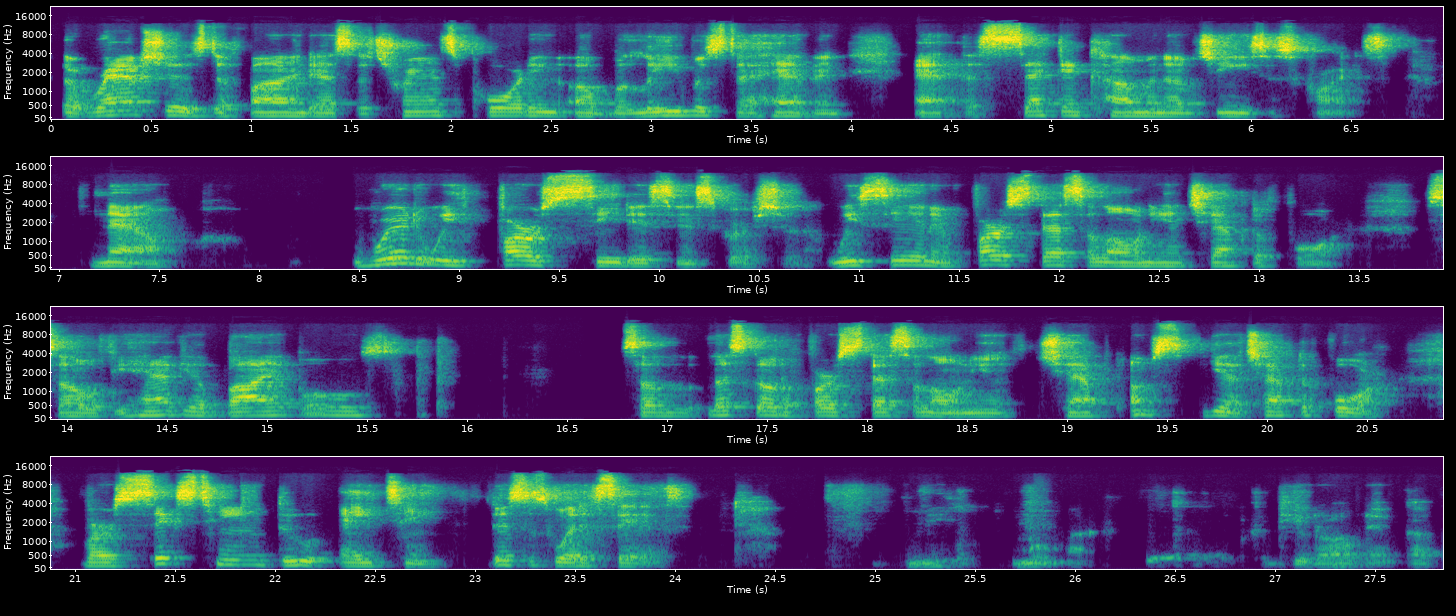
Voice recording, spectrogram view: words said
The rapture is defined as the transporting of believers to heaven at the second coming of Jesus Christ. Now, where do we first see this in scripture? We see it in First Thessalonians chapter 4. So if you have your Bibles, so let's go to First Thessalonians chapter, um, yeah, chapter 4, verse 16 through 18. This is what it says. Let me move my computer over there. Go.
